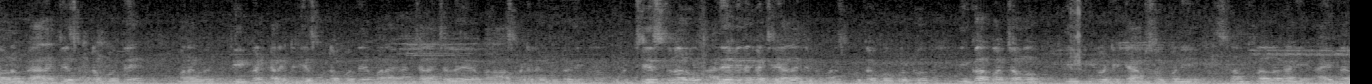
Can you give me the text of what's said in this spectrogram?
మనం బ్యాలెన్స్ చేసుకుంటా పోతే మనం ట్రీట్మెంట్ కరెక్ట్ చేసుకుంటా పోతే మన అంచెల అంచెలు మన హాస్పిటల్ ఎదుగుతుంది ఇప్పుడు చేస్తున్నారు అదే విధంగా చేయాలని చెప్పి మనస్ఫూర్తిగా కోరుకుంటూ ఇంకా కొంచెము ఇటువంటి క్యాంప్స్ కొన్ని స్లమ్స్లలో కానీ అయితే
